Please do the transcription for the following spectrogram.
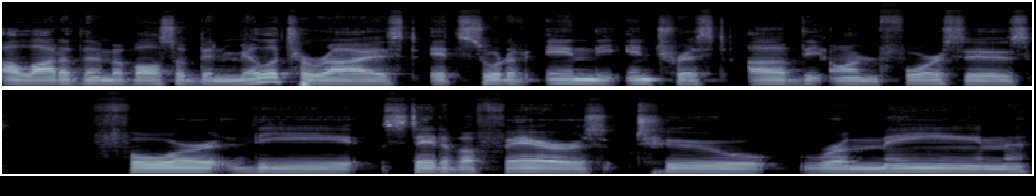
a lot of them have also been militarized, it's sort of in the interest of the armed forces for the state of affairs to remain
